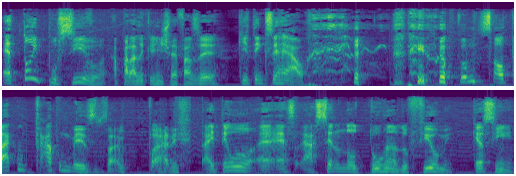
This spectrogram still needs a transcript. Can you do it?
é tão impossível a parada que a gente vai fazer que tem que ser real. Vamos saltar com o carro mesmo, sabe? Pare. Aí tem o, é- a cena noturna do filme, que assim,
